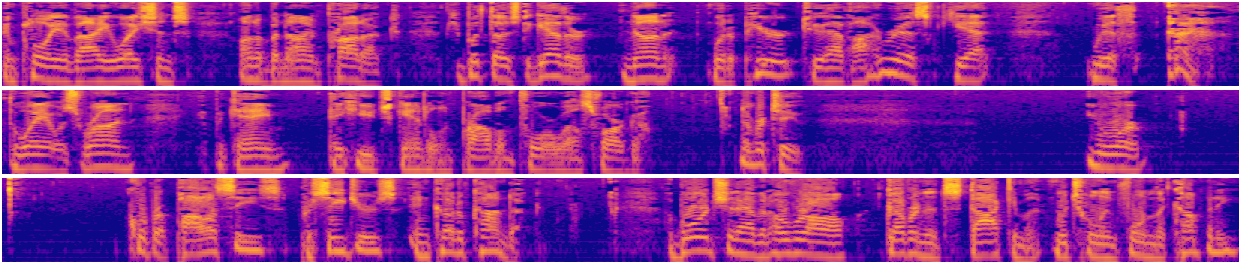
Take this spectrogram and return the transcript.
employee evaluations on a benign product. If you put those together, none would appear to have high risk, yet with the way it was run, it became a huge scandal and problem for Wells Fargo. Number two, your corporate policies, procedures, and code of conduct. A board should have an overall governance document which will inform the company,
